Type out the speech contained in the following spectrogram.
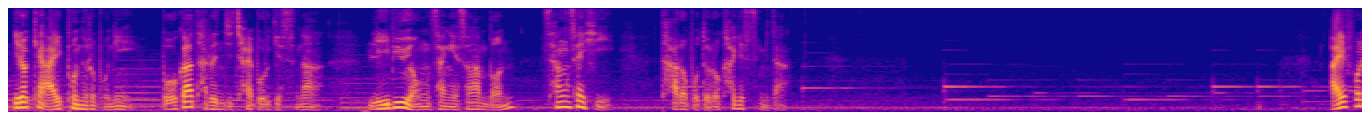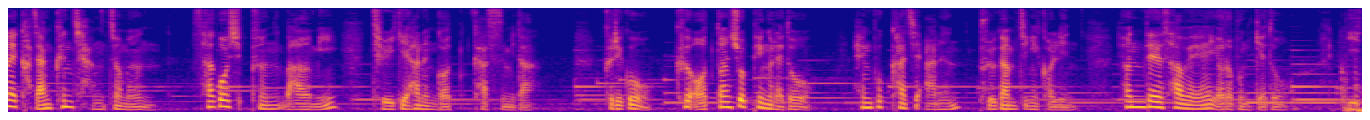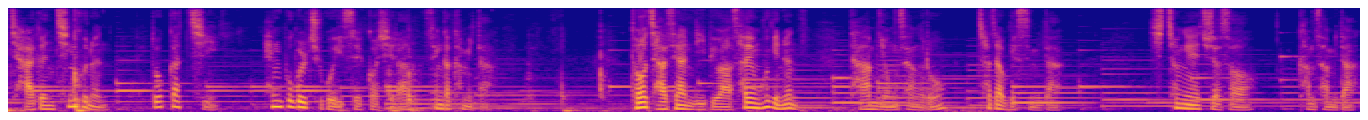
이렇게 아이폰으로 보니 뭐가 다른지 잘 모르겠으나 리뷰 영상에서 한번 상세히 다뤄보도록 하겠습니다. 아이폰의 가장 큰 장점은 사고 싶은 마음이 들게 하는 것 같습니다. 그리고 그 어떤 쇼핑을 해도 행복하지 않은 불감증이 걸린 현대 사회의 여러분께도 이 작은 친구는 똑같이 행복을 주고 있을 것이라 생각합니다. 더 자세한 리뷰와 사용 후기는 다음 영상으로 찾아오겠습니다. 시청해 주셔서 감사합니다.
